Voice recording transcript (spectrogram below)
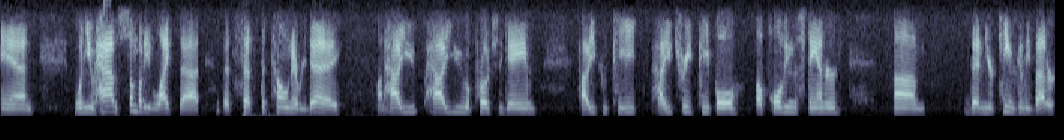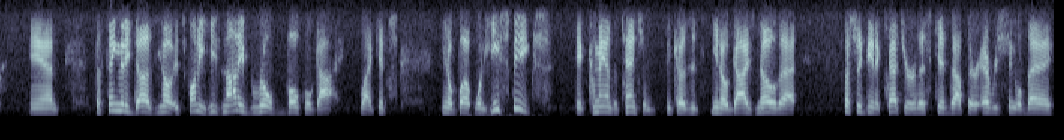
And when you have somebody like that that sets the tone every day on how you how you approach the game, how you compete, how you treat people, upholding the standard, um, then your team's going to be better. And the thing that he does, you know, it's funny. He's not a real vocal guy. Like it's, you know, but when he speaks, it commands attention because it's, you know, guys know that, especially being a catcher, this kid's out there every single day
